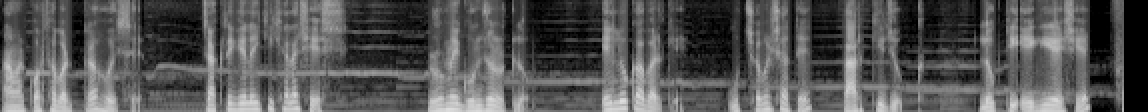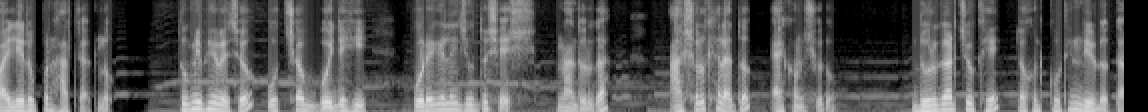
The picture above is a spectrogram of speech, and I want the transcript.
আমার কথাবার্তা হয়েছে। চাকরি গেলেই কি খেলা শেষ? রুমে গুঞ্জন উঠল। এই লোক আবার কে? উৎসবের সাথে তার কি যুগ? লোকটি এগিয়ে এসে ফাইলের উপর হাত রাখল। তুমি ভেবেছ উৎসব বৈদেহী, পড়ে গেলেই যুদ্ধ শেষ? না দুর্গা, আসল খেলা তো এখন শুরু। দুর্গার চোখে তখন কঠিন দৃঢ়তা।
